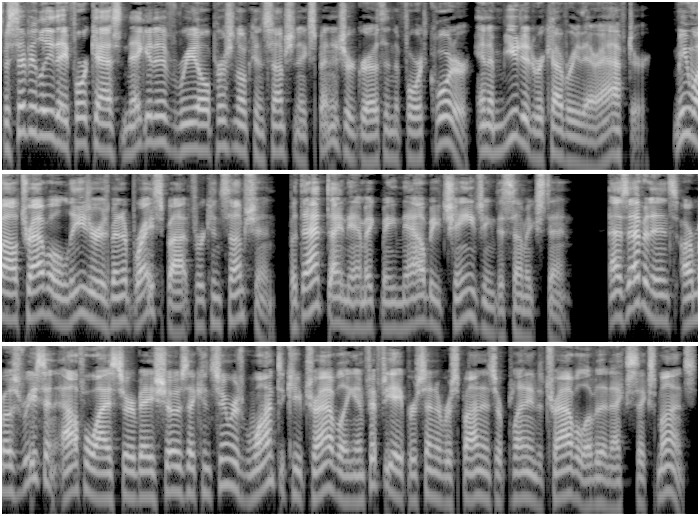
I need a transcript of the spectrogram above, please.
Specifically, they forecast negative real personal consumption expenditure growth in the fourth quarter and a muted recovery thereafter. Meanwhile, travel and leisure has been a bright spot for consumption, but that dynamic may now be changing to some extent. As evidence, our most recent AlphaWise survey shows that consumers want to keep traveling, and 58% of respondents are planning to travel over the next six months.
